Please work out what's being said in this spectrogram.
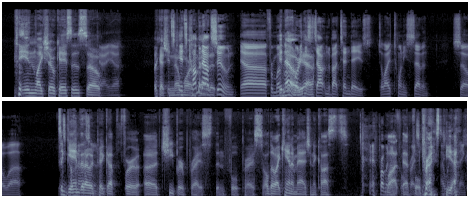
in like showcases. So Okay, yeah. Like I should It's, know it's more. coming about out it. soon. Uh, from when we're recording yeah. this, it's out in about ten days, July twenty seventh. So uh, It's, a game that I would soon. pick up for a cheaper price than full price. Although I can't imagine it costs probably a lot full at price. full again, price. I Yeah, think.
